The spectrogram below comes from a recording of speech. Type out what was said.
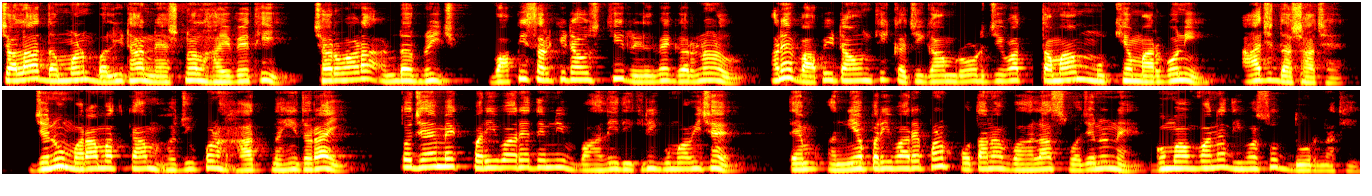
ચલા દમણ બલીઠા નેશનલ હાઈવેથી છરવાડા અંડરબ્રિજ, વાપી સર્કિટ હાઉસથી રેલવે ગરનાળું અને વાપી ટાઉનથી કચીગામ રોડ જેવા તમામ મુખ્ય માર્ગોની આ જ દશા છે. જેનું મરામત કામ હજુ પણ હાથ નહીં ધરાય. તો જેમ એક પરિવારે તેમની વહાલી દીકરી ગુમાવી છે તેમ અન્ય પરિવારે પણ પોતાના વહાલા સ્વજનને ગુમાવવાના દિવસો દૂર નથી.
